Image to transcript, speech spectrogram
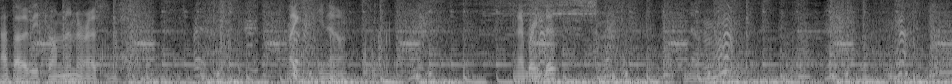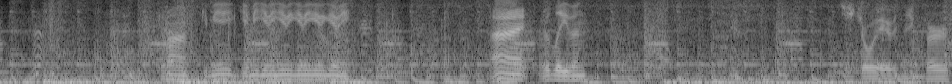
I thought it'd be something interesting. Like, you know. Can I break this? No. Come on, give me, give me, give me, give me, give me, give me, give me. Alright, we're leaving. Destroy everything first.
